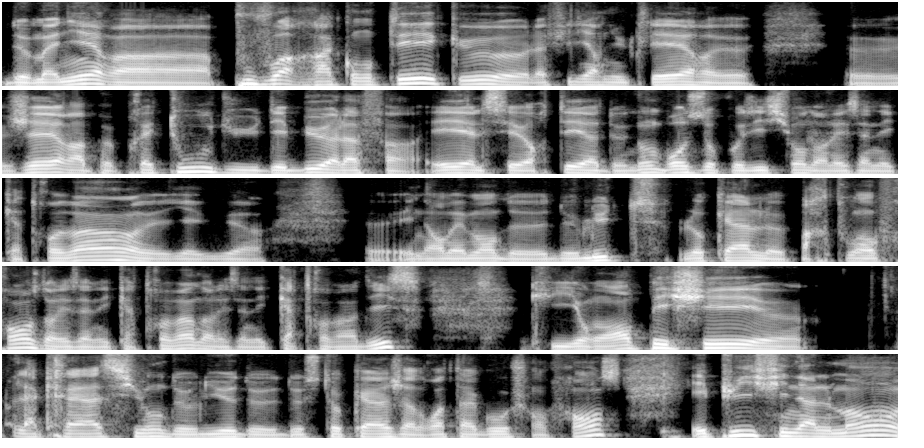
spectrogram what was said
de manière à pouvoir raconter que la filière nucléaire euh, gère à peu près tout du début à la fin. Et elle s'est heurtée à de nombreuses oppositions dans les années 80. Euh, il y a eu euh, énormément de, luttes locales partout en France dans les années 80, dans les années 90, qui ont empêché la création de lieux de, stockage à droite à gauche en France. Et puis finalement,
